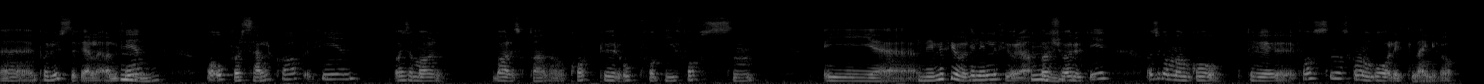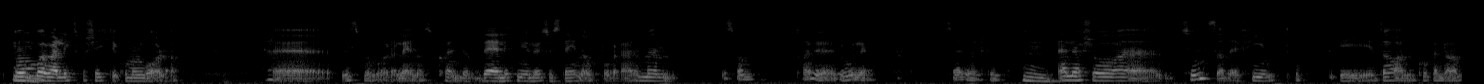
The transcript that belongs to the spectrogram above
eh, på Russefjellet, er veldig fin. Mm. Og oppfor Selkåp er fin. Og hvis jeg bare, bare skal ta en sånn korttur opp forbi fossen i, eh, I Lillefjord? i Lillefjord, ja. Mm. Bare kjøre ut dit. Og så kan man gå opp til fossen, og så kan man gå litt lenger opp. Man Mm. må bare være litt forsiktig hvor man går, da. Eh, hvis man går alene, så kan det Det er litt mye løse steiner oppover der. Men hvis man tar det rolig, så er det veldig fint. Mm. Eller så eh, syns jeg det er fint opp i dalen, Kokandalen.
